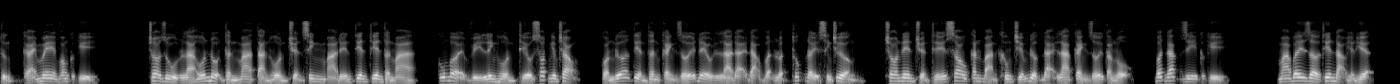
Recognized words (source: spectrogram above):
từng cái mê vong cực kỳ. Cho dù là hỗn độn thần ma tàn hồn chuyển sinh mà đến tiên thiên thần ma, cũng bởi vì linh hồn thiếu sót nghiêm trọng còn nữa tiền thân cảnh giới đều là đại đạo vận luật thúc đẩy sinh trưởng, cho nên chuyển thế sau căn bản không chiếm được đại la cảnh giới càng ngộ, bất đắc dĩ cực kỳ. Mà bây giờ thiên đạo hiện hiện,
